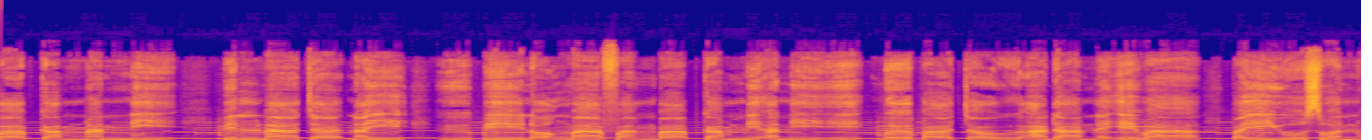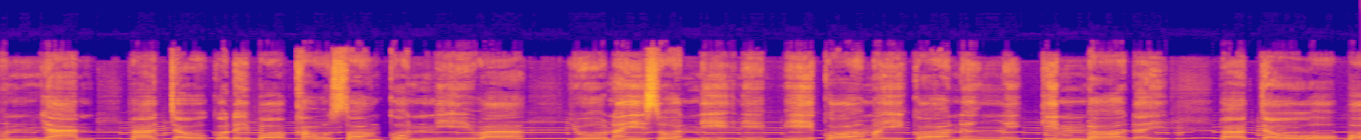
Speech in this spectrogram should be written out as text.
บาปกรรมมันนี้ ป็นมาจากไหนหือพี่น้องมาฟังบาปกรรมนี่อันนี้ เมื่อพาเจ้าอาดามและเอวา ไปอยู่สวนอุญญาณพระเจ้าก็ได้บอกเขาสองกุนนี่ว่า อยู่ในสวนนี้นี่มีกอไม่กอหนึ่งกินบ่ได้ พระเจ้าบ่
